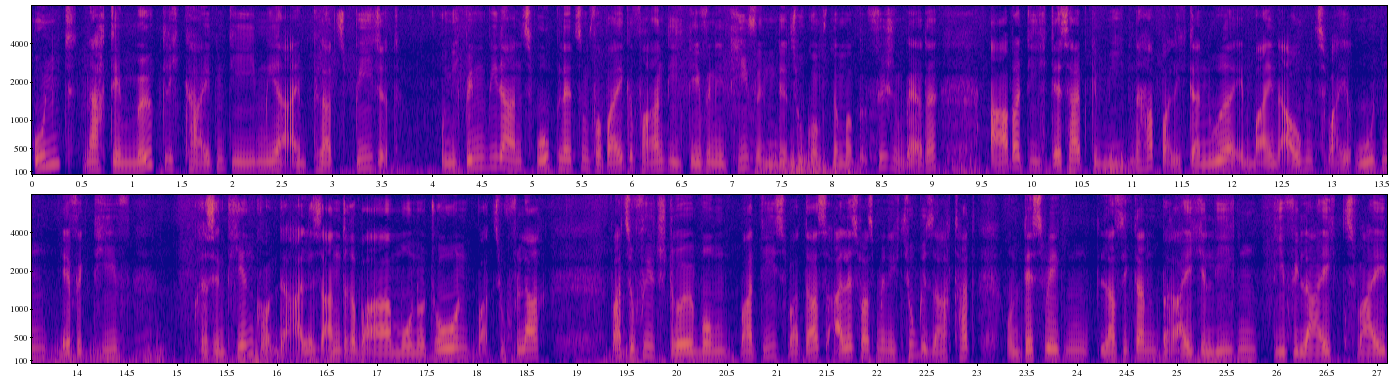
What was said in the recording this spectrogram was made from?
und nach den Möglichkeiten, die mir ein Platz bietet. Und ich bin wieder an zwei Plätzen vorbeigefahren, die ich definitiv in der Zukunft nochmal befischen werde, aber die ich deshalb gemieden habe, weil ich da nur in meinen Augen zwei Routen effektiv präsentieren konnte. Alles andere war monoton, war zu flach, war zu viel Strömung, war dies, war das, alles, was mir nicht zugesagt hat. Und deswegen lasse ich dann Bereiche liegen, die vielleicht zwei,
